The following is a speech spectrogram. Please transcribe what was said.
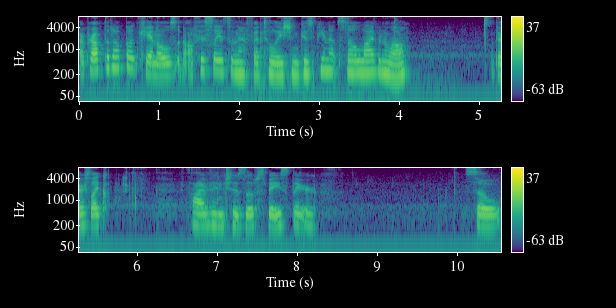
I propped it up on candles and obviously it's enough ventilation because Peanut's still alive and well. There's like five inches of space there. So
